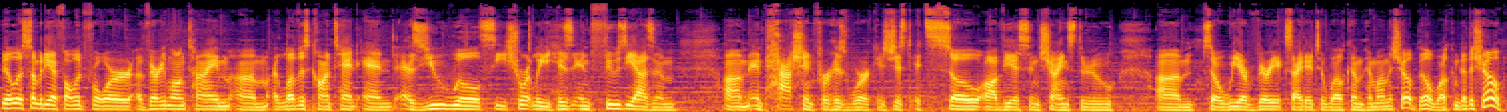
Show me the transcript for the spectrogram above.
Bill is somebody I followed for a very long time. Um, I love his content, and as you will see shortly, his enthusiasm um, and passion for his work is just it's so obvious and shines through. Um, so we are very excited to welcome him on the show. Bill, welcome to the show.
